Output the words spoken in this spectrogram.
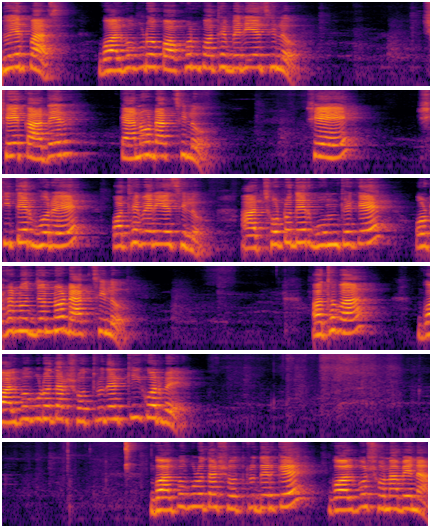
দুইয়ের পাঁচ গল্পপুরো কখন পথে বেরিয়েছিল? সে কাদের কেন ডাকছিল? সে শীতের ভোরে পথে বেরিয়েছিল আর ছোটদের ঘুম থেকে ওঠানোর জন্য ডাকছিল। অথবা গল্পপুরো তার শত্রুদের কি করবে? গল্পপুরো তার শত্রুদেরকে গল্প শোনাবে না।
